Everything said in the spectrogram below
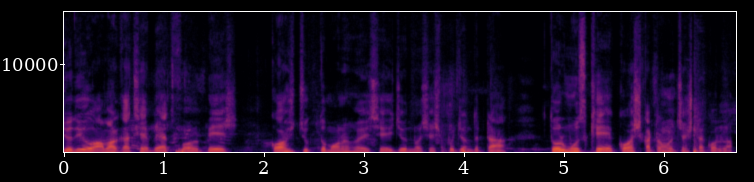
যদিও আমার কাছে ব্যাথ ফল বেশ কষযুক্ত মনে হয়েছে এই জন্য শেষ পর্যন্তটা তরমুজ খেয়ে কষ কাটানোর চেষ্টা করলাম।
